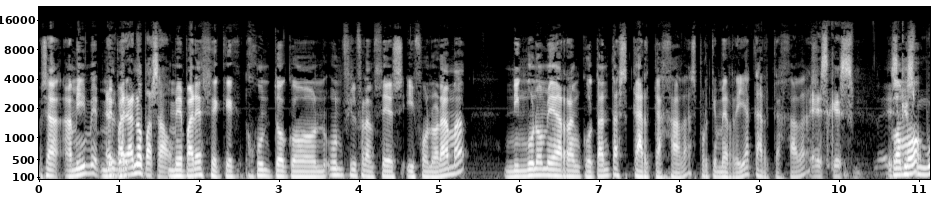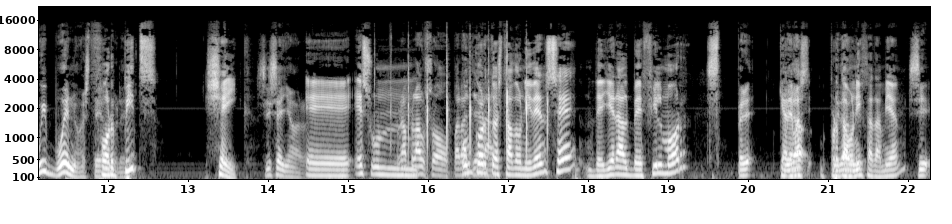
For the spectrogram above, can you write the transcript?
O sea, a mí me, me El pare- verano pasado. me parece que junto con un film francés y Fonorama, ninguno me arrancó tantas carcajadas, porque me reía carcajadas. Es que es, es, que Como es muy bueno este For hombre. Pitch Shake. Sí, señor. Eh, es un, Un aplauso para un corto estadounidense de Gerald B. Fillmore, Pero- que cuidado, además cuidado. protagoniza también. Sí,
